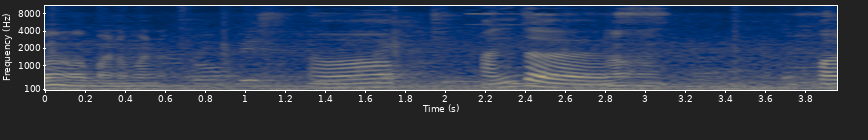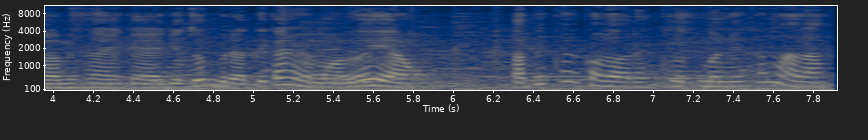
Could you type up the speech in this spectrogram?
gue nggak ke mana-mana. Oh, pantes. Heeh. Kalau misalnya kayak gitu berarti kan memang lo yang tapi kan kalau rekrutmen itu malah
